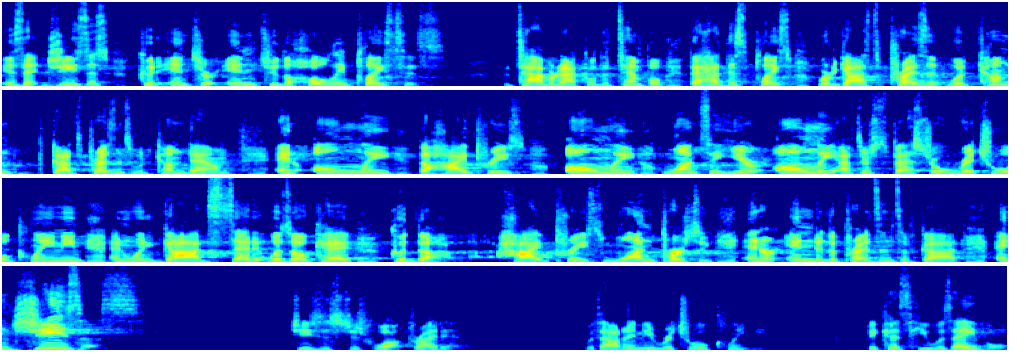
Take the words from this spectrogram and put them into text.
is that Jesus could enter into the holy places, the tabernacle, the temple, that had this place where God's presence would come, God's presence would come down. And only the high priest, only once a year, only after special ritual cleaning, and when God said it was okay, could the high priest, one person, enter into the presence of God. And Jesus, Jesus just walked right in without any ritual cleaning because he was able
